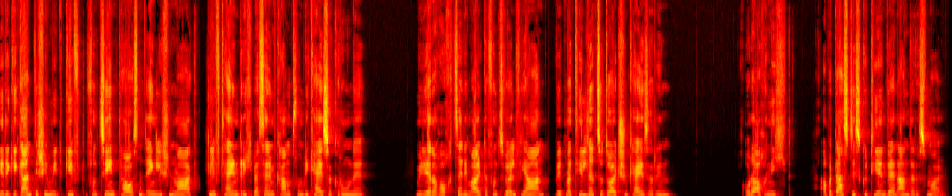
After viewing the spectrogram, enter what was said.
Ihre gigantische Mitgift von 10.000 englischen Mark hilft Heinrich bei seinem Kampf um die Kaiserkrone. Mit ihrer Hochzeit im Alter von zwölf Jahren wird Mathilda zur deutschen Kaiserin. Oder auch nicht. Aber das diskutieren wir ein anderes Mal.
